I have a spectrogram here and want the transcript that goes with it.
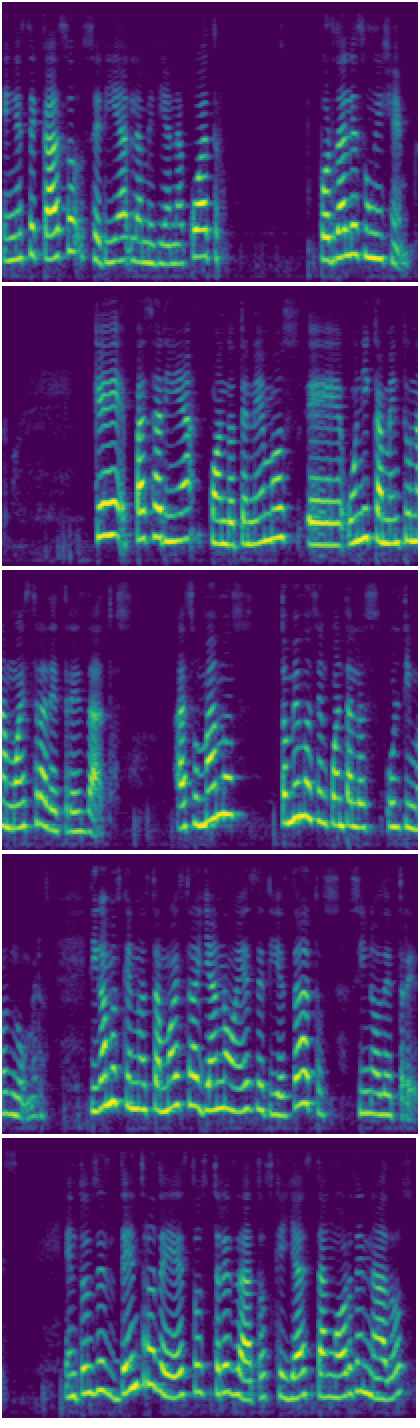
En este caso sería la mediana 4. Por darles un ejemplo, ¿qué pasaría cuando tenemos eh, únicamente una muestra de tres datos? Asumamos, tomemos en cuenta los últimos números. Digamos que nuestra muestra ya no es de 10 datos, sino de 3. Entonces, dentro de estos tres datos que ya están ordenados,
